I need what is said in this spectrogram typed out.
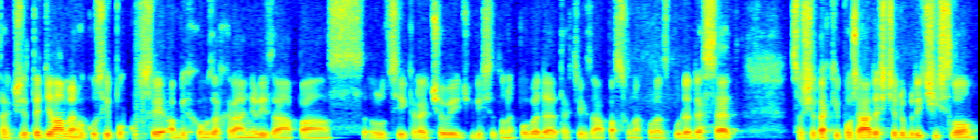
Takže teď děláme hokusy pokusy, abychom zachránili zápas Lucí Krajčovič. Když se to nepovede, tak těch zápasů nakonec bude 10, což je taky pořád ještě dobrý číslo.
